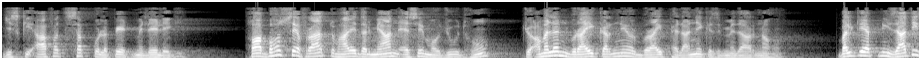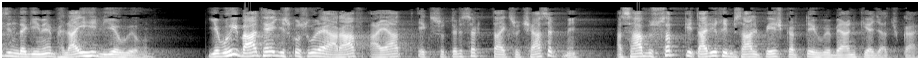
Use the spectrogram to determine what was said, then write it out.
جس کی آفت سب کو لپیٹ میں لے لے گی۔ خواہ بہت سے افراد تمہارے درمیان ایسے موجود ہوں جو عملاً برائی کرنے اور برائی پھیلانے کے ذمہ دار نہ ہوں، بلکہ اپنی ذاتی زندگی میں بھلائی ہی لیے ہوئے ہوں۔ یہ وہی بات ہے جس کو سورہ آراف آیات ایک سو ترسٹھ تا ایک سو چھیاسٹھ میں اصحاب السب کی تاریخی مثال پیش کرتے ہوئے بیان کیا جا چکا ہے۔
